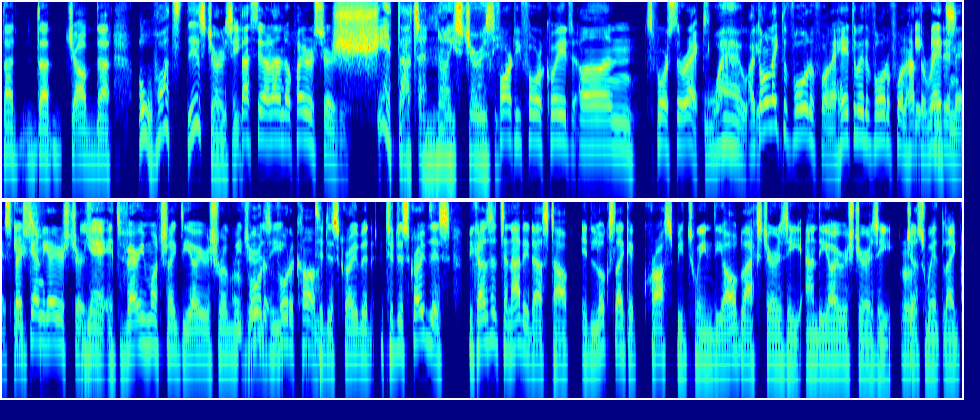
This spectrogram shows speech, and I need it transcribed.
that that job that oh what's this jersey? That's the Orlando Pirates jersey. Shit, that's a nice jersey. 44 quid on Sports Direct. Wow, I don't like the Vodafone. I hate the way the Vodafone had the red in it, especially on the Irish jersey. Yeah, it's very much like the Irish rugby Voda- jersey. Vodacom. To describe it, to describe this, because it's an Adidas top, it looks like a cross between the All Blacks jersey and the Irish jersey, Mm. just with like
